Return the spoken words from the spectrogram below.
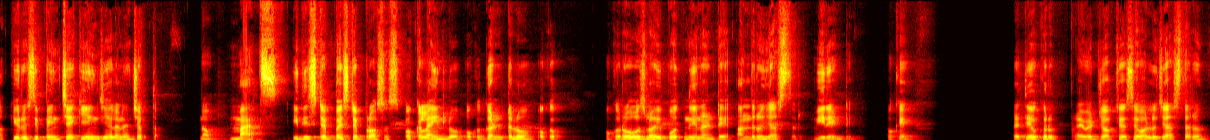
అక్యురసీ పెంచేకి ఏం చేయాలనేది చెప్తా. నవ్ మ్యాథ్స్ ఇది స్టెప్ బై స్టెప్ ప్రాసెస్ ఒక లైన్లో ఒక గంటలో ఒక ఒక రోజులో అయిపోతుంది అని అంటే అందరూ చేస్తారు. మీరేంటి? ఓకే? ప్రతి ఒక్కరు ప్రైవేట్ జాబ్ చేసే వాళ్ళు చేస్తారు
